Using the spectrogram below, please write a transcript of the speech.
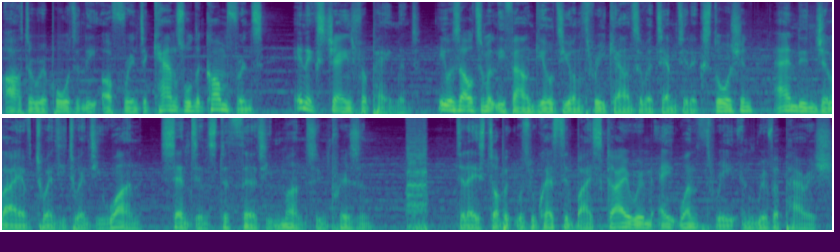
after reportedly offering to cancel the conference in exchange for payment. He was ultimately found guilty on three counts of attempted extortion and in July of 2021 sentenced to 30 months in prison. Today's topic was requested by Skyrim813 and River Parish.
